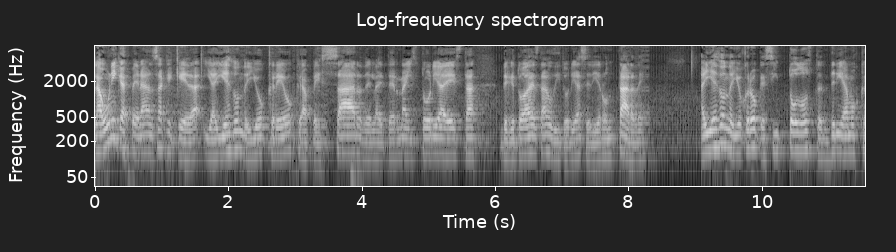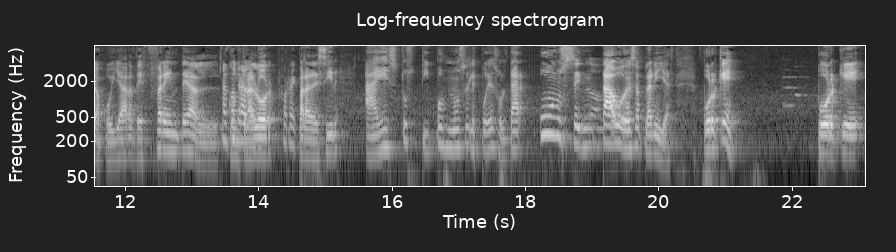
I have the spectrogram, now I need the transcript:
La única esperanza que queda, y ahí es donde yo creo que a pesar de la eterna historia esta, de que todas estas auditorías se dieron tarde, ahí es donde yo creo que sí todos tendríamos que apoyar de frente al, Al Contralor, para decir, a estos tipos no se les puede soltar un centavo de esas planillas. ¿Por qué? Porque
